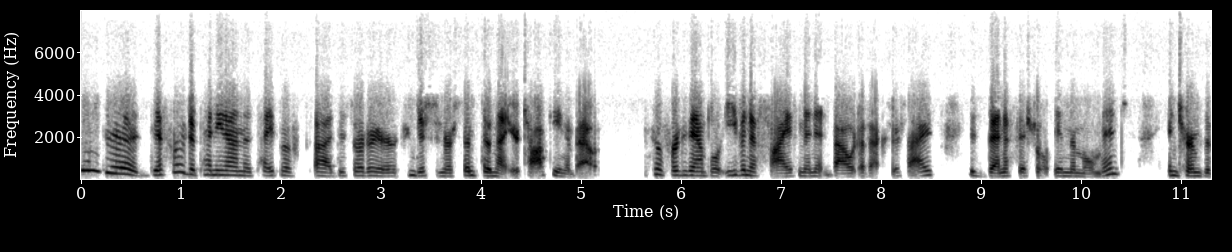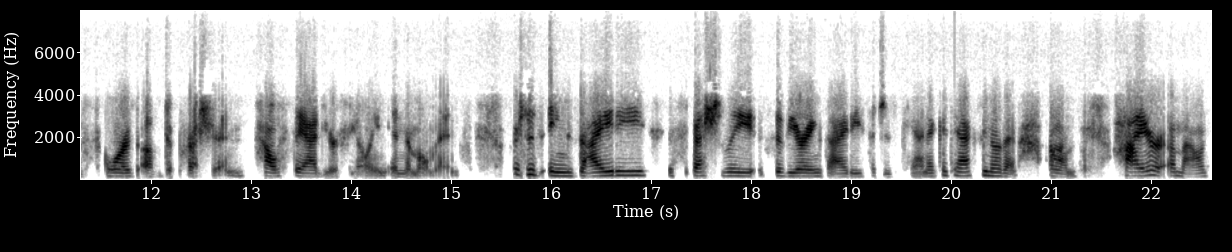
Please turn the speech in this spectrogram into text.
seem to differ depending on the type of uh, disorder or condition or symptom that you're talking about. So, for example, even a five minute bout of exercise is beneficial in the moment in terms of scores of depression, how sad you're feeling in the moment versus anxiety, especially severe anxiety such as panic attacks. We know that um, higher amounts,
